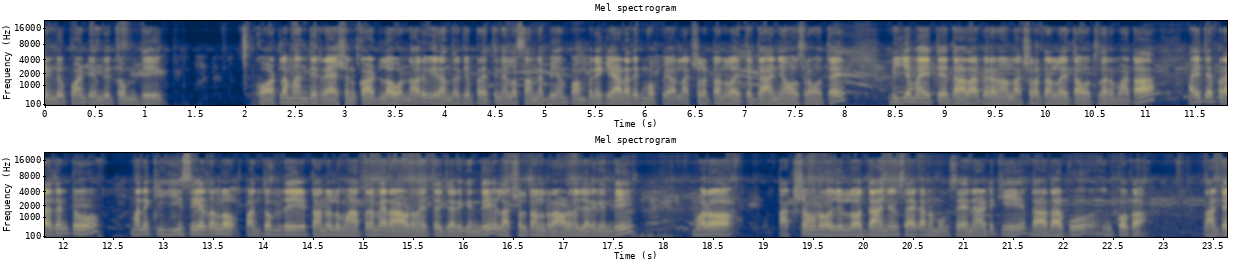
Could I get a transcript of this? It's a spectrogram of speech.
రెండు పాయింట్ ఎనిమిది తొమ్మిది కోట్ల మంది రేషన్ కార్డులో ఉన్నారు. వీరందరికీ ప్రతి నెల సన్న బియ్యం పంపిణీకి ఏడాదికి ముప్పై ఆరు లక్షల టన్నులు అయితే ధాన్యం అవసరం అవుతాయి. బియ్యం అయితే దాదాపు ఇరవై నాలుగు లక్షల టన్నులు అయితే అవుతుందన్నమాట. అయితే ప్రజెంటు మనకి ఈ సీజన్లో పంతొమ్మిది టన్నులు మాత్రమే రావడం అయితే జరిగింది. లక్షల టన్నులు రావడమే జరిగింది. మరో పక్షం రోజుల్లో ధాన్యం సేకరణ ముగిసే నాటికి దాదాపు ఇంకొక అంటే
